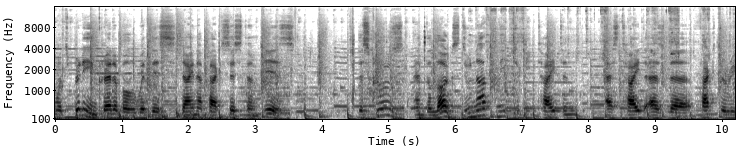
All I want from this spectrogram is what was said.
What's pretty incredible with this Dynapack system is the screws and the lugs do not need to be tightened as tight as the factory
